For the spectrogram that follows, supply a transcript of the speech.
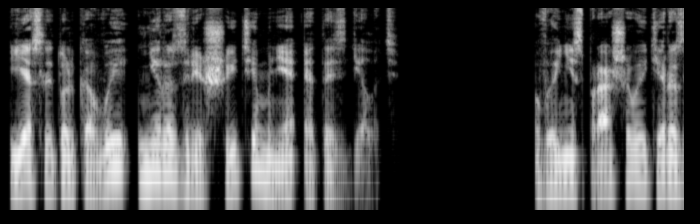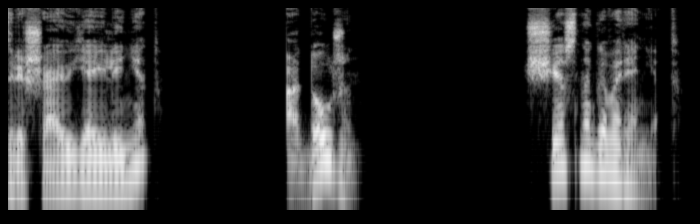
Если только вы не разрешите мне это сделать. Вы не спрашиваете, разрешаю я или нет? А должен? Честно говоря, нет.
